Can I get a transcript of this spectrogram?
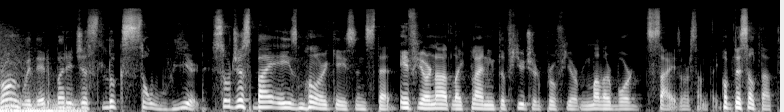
wrong with it, but it just looks so weird. So just buy a smaller case instead, if you're not like planning to future proof your motherboard size or something. Hope this helped out.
